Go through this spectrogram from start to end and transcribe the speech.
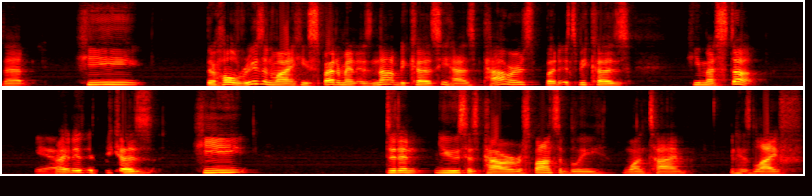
that he the whole reason why he's Spider Man is not because he has powers, but it's because he messed up Yeah. right? It's because he didn't use his power responsibly one time in his life,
